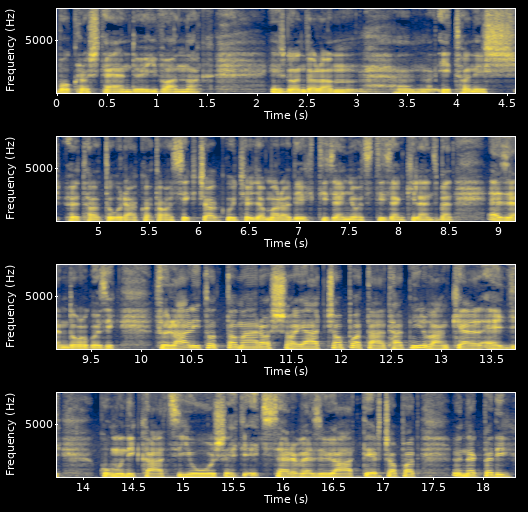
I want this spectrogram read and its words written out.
bokros teendői vannak és gondolom itthon is 5-6 órákat alszik csak, úgyhogy a maradék 18-19-ben ezen dolgozik. Fölállította már a saját csapatát? Hát nyilván kell egy kommunikációs, egy, egy szervező áttércsapat, önnek pedig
